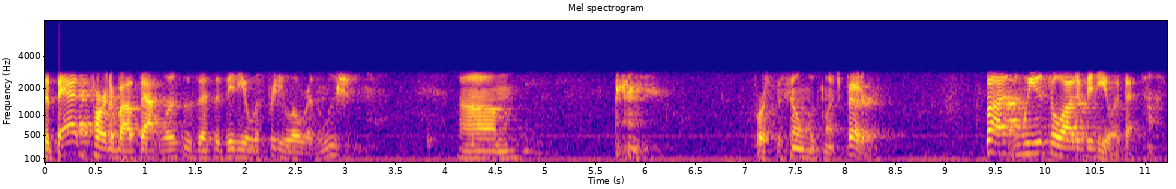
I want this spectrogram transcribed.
The bad part about that was that the video was pretty low resolution. Um, of course, the film was much better. But we used a lot of video at that time.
